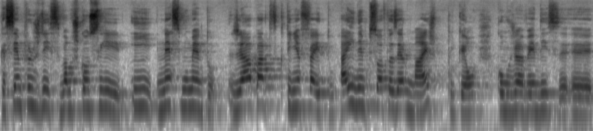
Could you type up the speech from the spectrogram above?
que, sempre nos disse vamos conseguir e nesse momento já a parte que tinha feito ainda começou a fazer mais, porque ele, como já bem disse, eh,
